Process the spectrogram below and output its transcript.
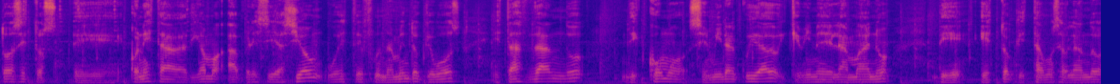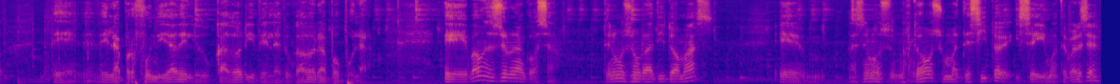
todos estos, eh, con esta, digamos, apreciación o este fundamento que vos estás dando de cómo se mira el cuidado y que viene de la mano de esto que estamos hablando de la profundidad del educador y de la educadora popular. Eh, vamos a hacer una cosa, tenemos un ratito más, eh, hacemos, nos tomamos un matecito y seguimos, ¿te parece?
